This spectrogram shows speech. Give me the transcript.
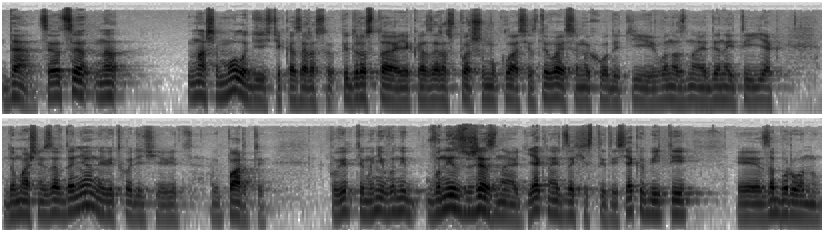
Да, це оце на, наша молодість, яка зараз підростає, яка зараз в першому класі з девайсами ходить, і вона знає, де знайти як домашнє завдання, не відходячи від парти. Повірте мені, вони, вони вже знають, як навіть захиститись, як обійти е, заборону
